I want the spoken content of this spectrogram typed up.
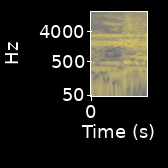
yeah.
